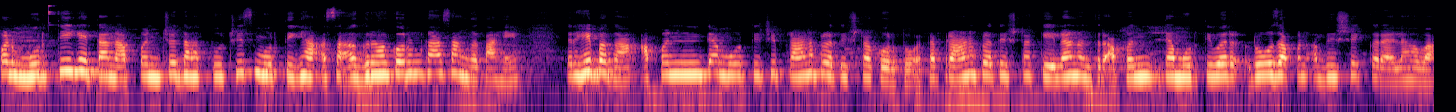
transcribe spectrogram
पण मूर्ती घेताना पंचधातूचीच मूर्ती घ्या असा आग्रह करून का सांगत आहे? तर हे बघा आपण त्या मूर्तीची प्राणप्रतिष्ठा करतो. आता प्राणप्रतिष्ठा केल्यानंतर आपण त्या मूर्तीवर रोज आपण अभिषेक करायला हवा.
